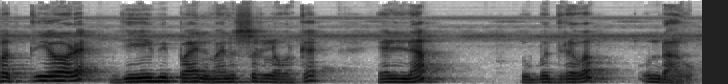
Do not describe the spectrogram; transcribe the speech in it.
ഭക്തിയോടെ ജീവിപ്പാൻ മനസ്സുള്ളവർക്ക് എല്ലാം ഉപദ്രവം ഉണ്ടാകും.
